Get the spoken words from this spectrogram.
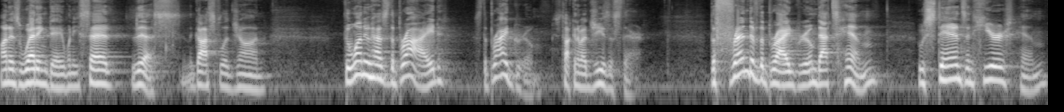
on his wedding day when he said this in the Gospel of John. The one who has the bride is the bridegroom. He's talking about Jesus there. The friend of the bridegroom, that's him, who stands and hears him,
